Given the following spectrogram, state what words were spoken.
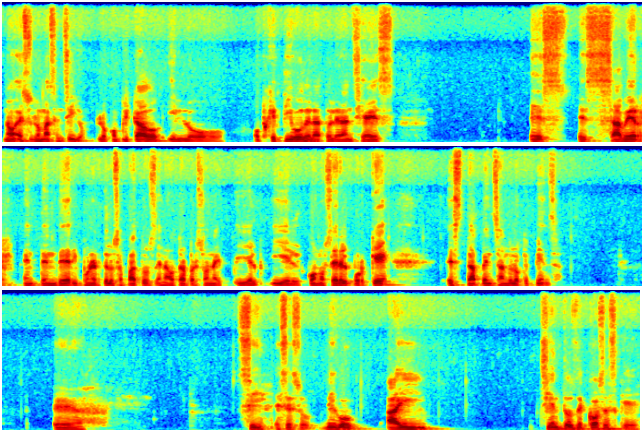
¿No? Eso es lo más sencillo. Lo complicado y lo objetivo de la tolerancia es, es, es saber entender y ponerte los zapatos en la otra persona y, el, y el conocer el por qué está pensando lo que piensa. Eh, sí, es eso. Digo, hay cientos de cosas que,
